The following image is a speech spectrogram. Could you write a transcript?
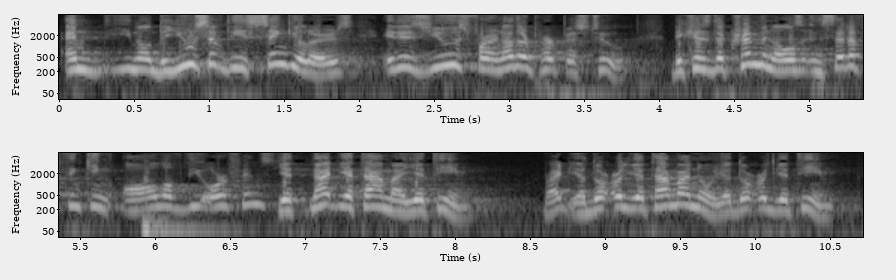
And you know, the use of these singulars, it is used for another purpose too. Because the criminals, instead of thinking all of the orphans, yet not yatama, yatim, right? Yadu'ul yatama, no, yadu'ul yatim.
